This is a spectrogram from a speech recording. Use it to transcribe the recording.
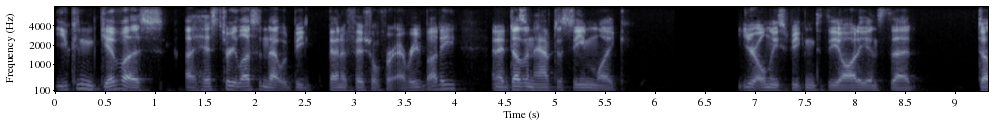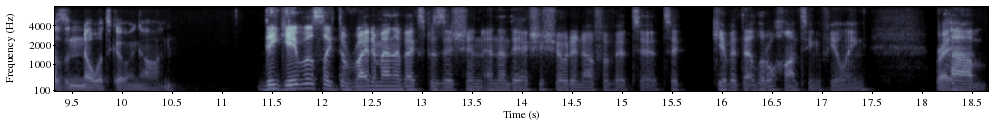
you can give us a history lesson that would be beneficial for everybody, and it doesn't have to seem like you're only speaking to the audience that doesn't know what's going on. They gave us like the right amount of exposition, and then they actually showed enough of it to to give it that little haunting feeling. Right. Um,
